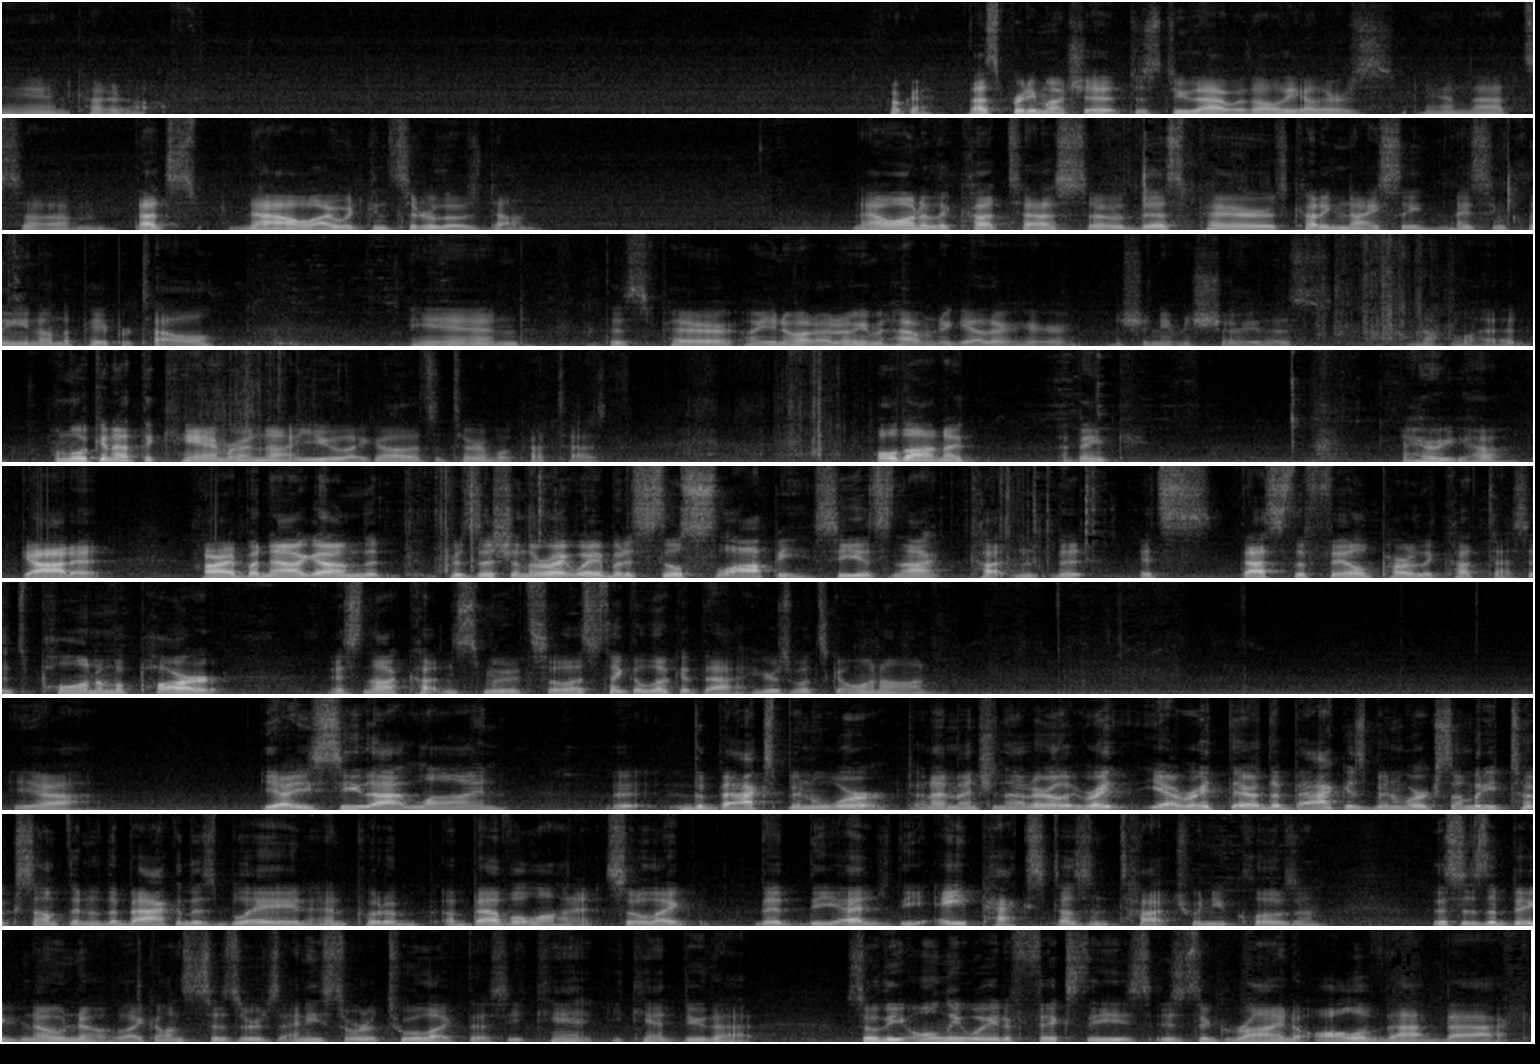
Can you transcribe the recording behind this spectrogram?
And cut it off. Okay, that's pretty much it. Just do that with all the others, and that's um, that's now I would consider those done. Now on to the cut test. So this pair is cutting nicely, nice and clean on the paper towel, and this pair, oh, you know what? I don't even have them together here. I shouldn't even show you this knucklehead. I'm looking at the camera, not you. Like, oh, that's a terrible cut test. Hold on. I, I think. There we go. Got it. All right, but now I got them the position the right way, but it's still sloppy. See, it's not cutting. It's that's the failed part of the cut test. It's pulling them apart. It's not cutting smooth. So let's take a look at that. Here's what's going on. Yeah, yeah, you see that line? The, the back's been worked. And I mentioned that earlier. Right, yeah, right there. The back has been worked. Somebody took something to the back of this blade and put a, a bevel on it. So like the, the edge, the apex doesn't touch when you close them. This is a big no-no. Like on scissors, any sort of tool like this, you can't, you can't do that. So the only way to fix these is to grind all of that back.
